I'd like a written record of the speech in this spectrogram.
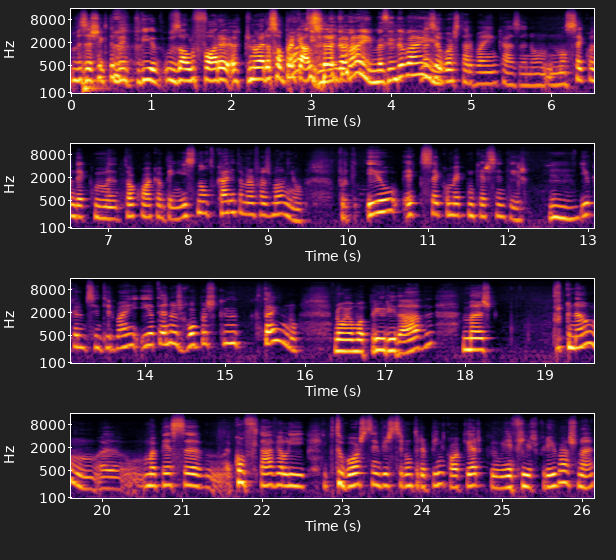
mas achei que também podia usá-lo fora, que não era só para Ótimo, casa. Ainda bem, mas ainda bem. Mas eu gosto de estar bem em casa, não, não sei quando é que me tocam à campainha. E se não tocarem também não faz mal nenhum. Porque eu é que sei como é que me quero sentir. Uhum. E eu quero me sentir bem e até nas roupas que, que tenho. Não é uma prioridade, mas porque não? Eh, uma peça confortável e, e, que tu gostes, em vez de ser um trapinho qualquer que enfias por aí abaixo, não é?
